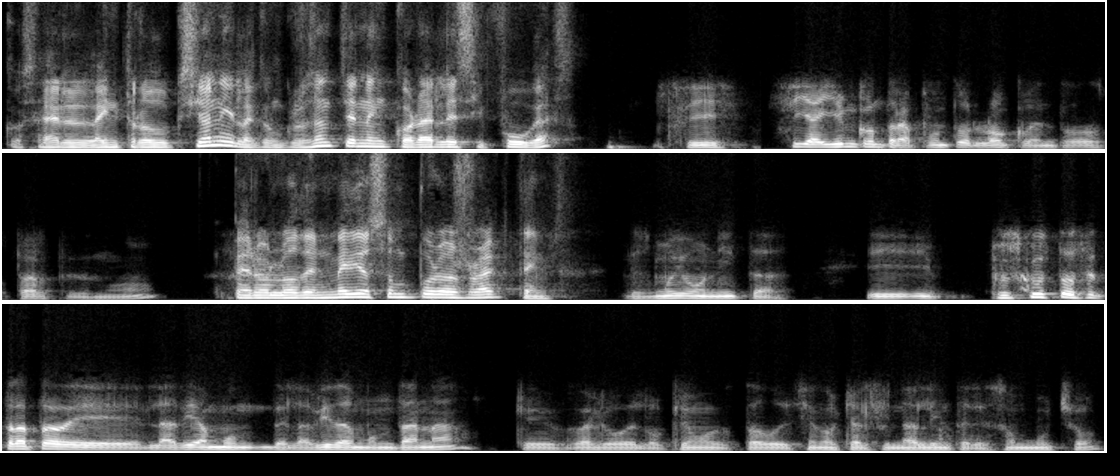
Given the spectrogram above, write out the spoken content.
o sea, la introducción y la conclusión tienen corales y fugas, Sí, sí, hay un contrapunto loco en todas partes, ¿no? pero lo de en medio son puros ragtimes. Es muy bonita. Y, y, pues justo se trata la, de la vida mundana, que es algo de lo que hemos estado diciendo que al final le interesó mucho.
